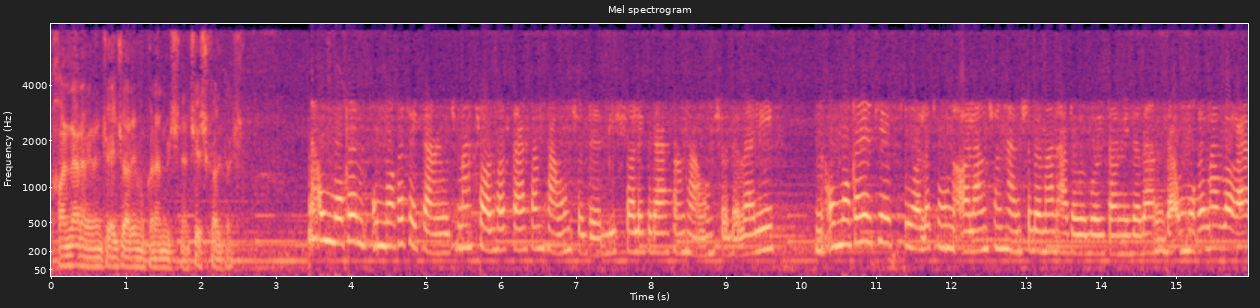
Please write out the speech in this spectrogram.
خانه ندارن جای اجاره می‌کنن میشینن؟ چه اشکال داشت؟ نه اون موقع اون موقع فکر کردم بود. من سالها درسم تموم شده 20 ساله که درسم تموم شده ولی اون موقع که تو اون عالم چون همیشه به من عذاب وجدان می‌دادن و اون موقع من واقعا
